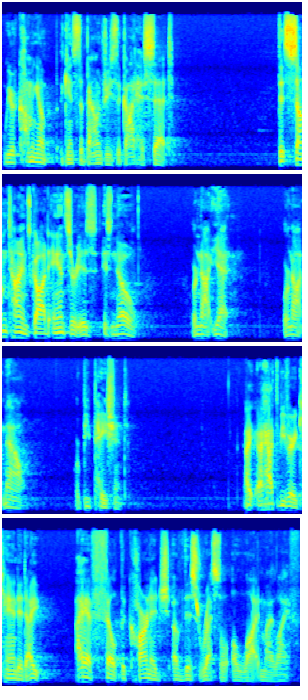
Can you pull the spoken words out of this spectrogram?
we are coming up against the boundaries that God has set. That sometimes God's answer is, is no or not yet, or not now, or be patient. I, I have to be very candid. I, I have felt the carnage of this wrestle a lot in my life.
